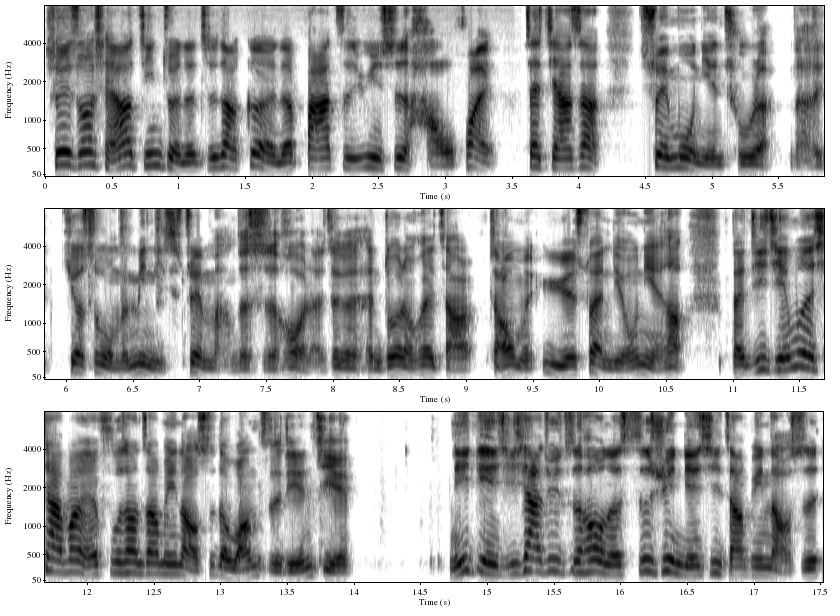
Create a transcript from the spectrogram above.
所以说，想要精准的知道个人的八字运势好坏。再加上岁末年初了，那就是我们命理是最忙的时候了。这个很多人会找找我们预约算流年哈。本集节目的下方也附上张平老师的网址连接，你点击下去之后呢，私讯联系张平老师，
